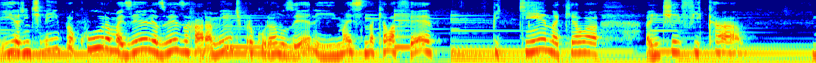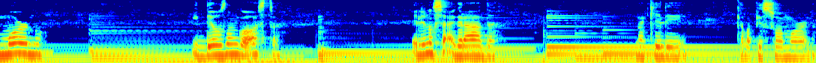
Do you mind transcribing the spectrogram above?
e a gente nem procura mais ele, às vezes raramente procuramos ele, mas naquela fé pequena, aquela a gente fica morno. E Deus não gosta. Ele não se agrada naquele aquela pessoa morna.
